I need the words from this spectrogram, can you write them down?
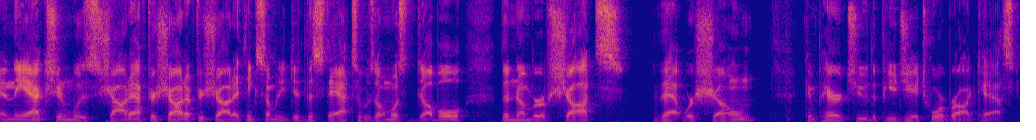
and the action was shot after shot after shot. I think somebody did the stats. It was almost double the number of shots that were shown compared to the PGA Tour broadcast.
